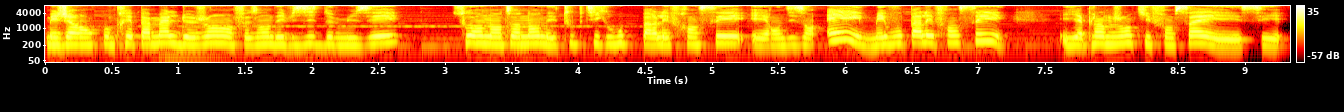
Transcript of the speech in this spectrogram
mais j'ai rencontré pas mal de gens en faisant des visites de musées, soit en entendant des tout petits groupes parler français et en disant Hey, mais vous parlez français Et il y a plein de gens qui font ça et c'est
